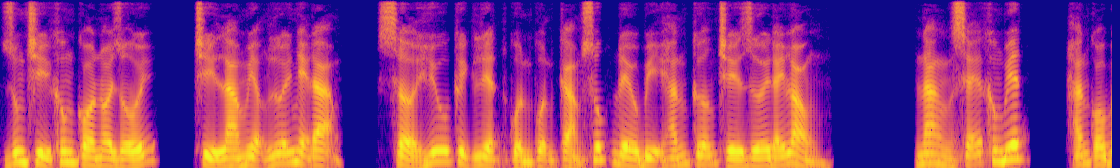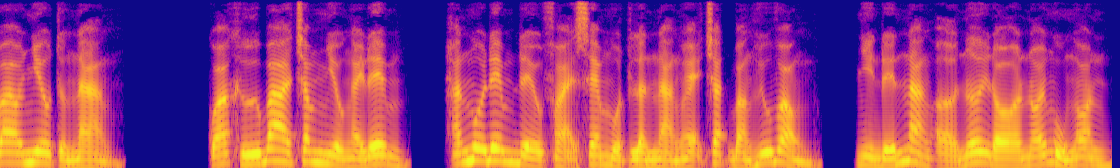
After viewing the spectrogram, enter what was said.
Dung chỉ không có nói dối, chỉ là miệng lưỡi nhẹ đạm, sở hữu kịch liệt quần cuộn cảm xúc đều bị hắn cưỡng chế dưới đáy lòng. Nàng sẽ không biết, hắn có bao nhiêu tưởng nàng. Quá khứ 300 nhiều ngày đêm, hắn mỗi đêm đều phải xem một lần nàng hẹ chặt bằng hữu vọng, nhìn đến nàng ở nơi đó nói ngủ ngon,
